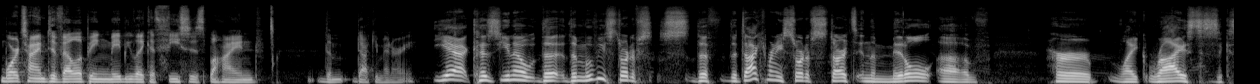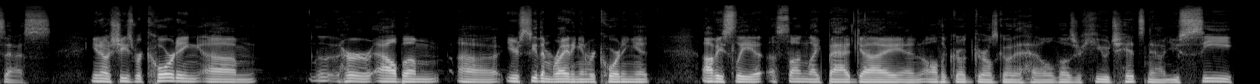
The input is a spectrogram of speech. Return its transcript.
more time developing maybe like a thesis behind the documentary. Yeah, because you know the the movie sort of the the documentary sort of starts in the middle of her like rise to success. You know, she's recording um, her album. Uh, you see them writing and recording it. Obviously, a, a song like "Bad Guy" and "All the Good Girls Go to Hell" those are huge hits now, and you see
